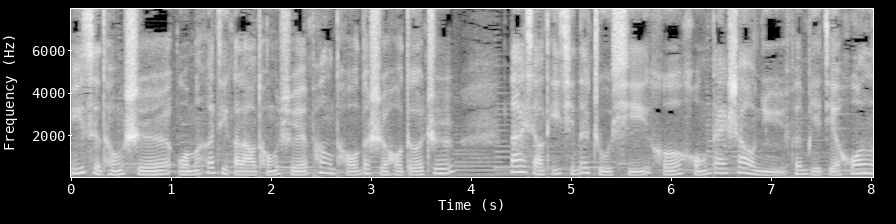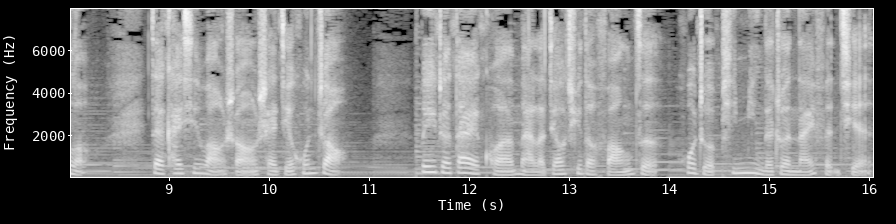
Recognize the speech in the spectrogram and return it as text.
与此同时，我们和几个老同学碰头的时候得知，拉小提琴的主席和红带少女分别结婚了，在开心网上晒结婚照，背着贷款买了郊区的房子，或者拼命的赚奶粉钱。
